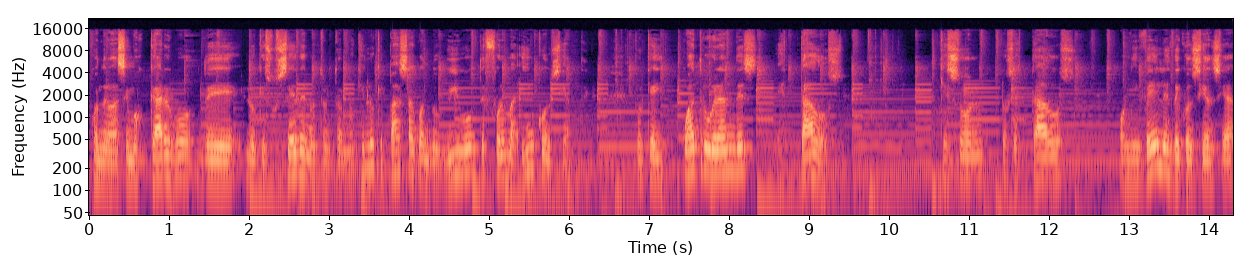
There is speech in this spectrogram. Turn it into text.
cuando nos hacemos cargo de lo que sucede en nuestro entorno. ¿Qué es lo que pasa cuando vivo de forma inconsciente? Porque hay cuatro grandes estados que son los estados o niveles de conciencia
